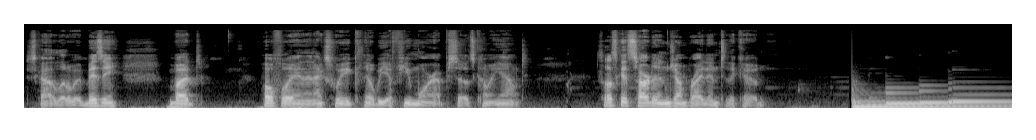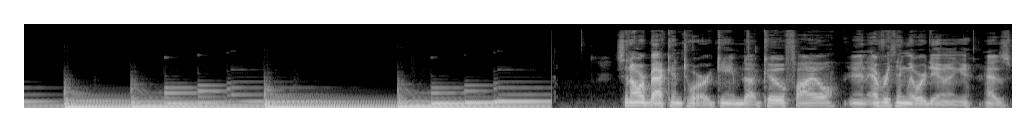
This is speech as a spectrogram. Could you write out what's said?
just got a little bit busy, but hopefully in the next week there'll be a few more episodes coming out. So let's get started and jump right into the code. So now we're back into our game.go file, and everything that we're doing as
